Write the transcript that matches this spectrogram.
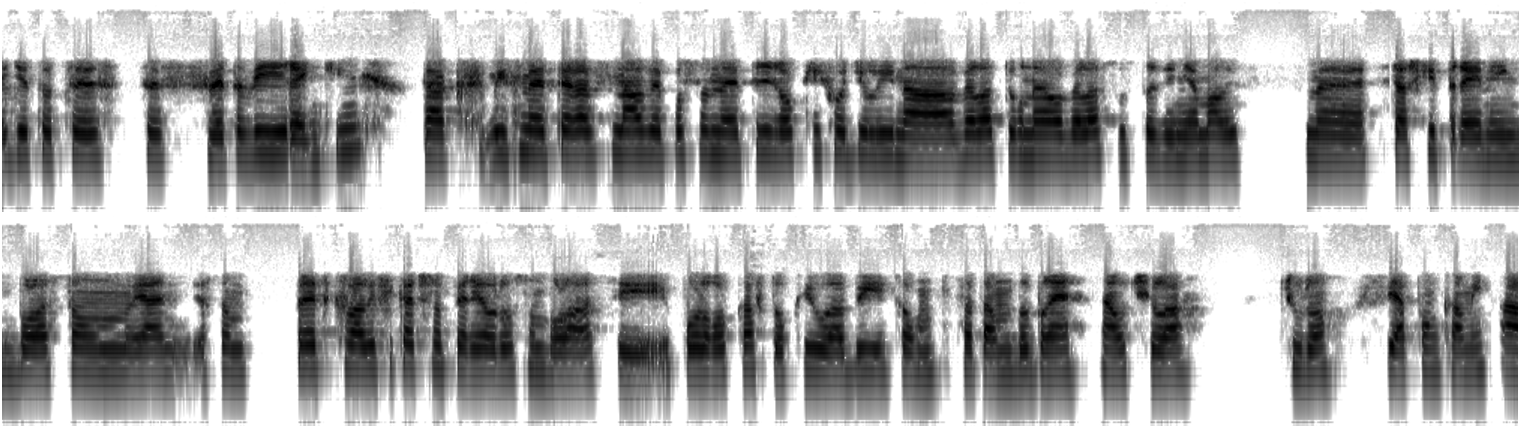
ide to cez, cez svetový ranking. Tak my sme teraz naozaj posledné tri roky chodili na veľa turného, veľa sústredenia, mali sme ťažký tréning, bola som, ja, ja som pred kvalifikačnou periódou som bola asi pol roka v Tokiu, aby som sa tam dobre naučila judo Japonkami. A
